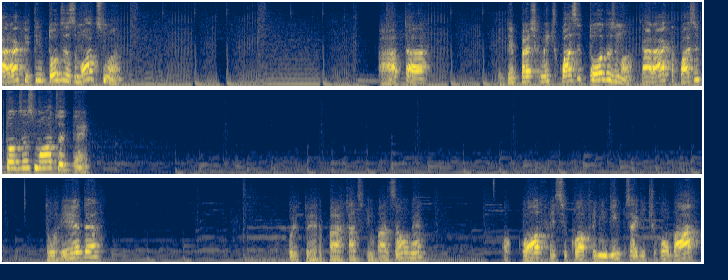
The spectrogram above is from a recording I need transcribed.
Caraca, ele tem todas as motos, mano. Ah, tá. Ele tem praticamente quase todas, mano. Caraca, quase todas as motos ele tem. Torreda. Foi torreda para casa de invasão, né? O cofre. Esse cofre ninguém consegue te roubar.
